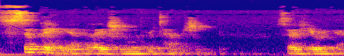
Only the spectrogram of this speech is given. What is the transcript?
sipping inhalation with retention. So here we go.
